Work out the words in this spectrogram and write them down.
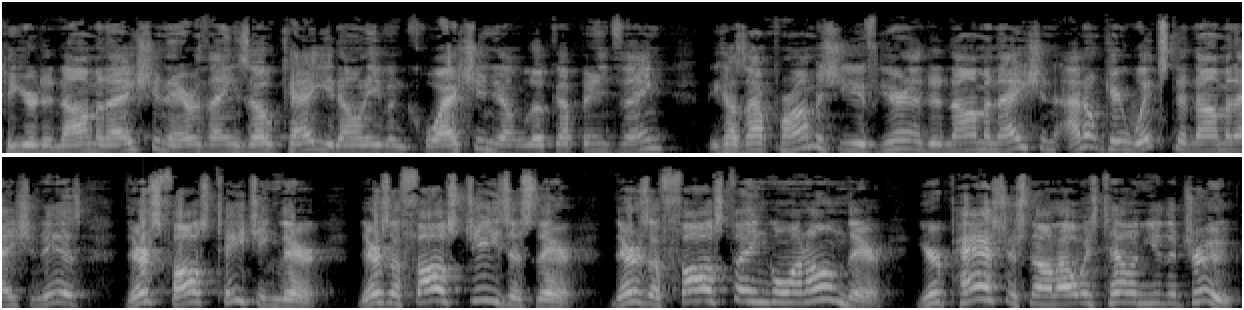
To your denomination, everything's okay. You don't even question, you don't look up anything. Because I promise you, if you're in a denomination, I don't care which denomination it is, there's false teaching there. There's a false Jesus there. There's a false thing going on there. Your pastor's not always telling you the truth.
